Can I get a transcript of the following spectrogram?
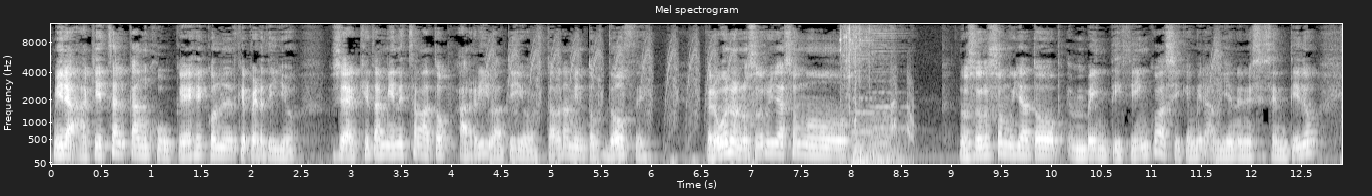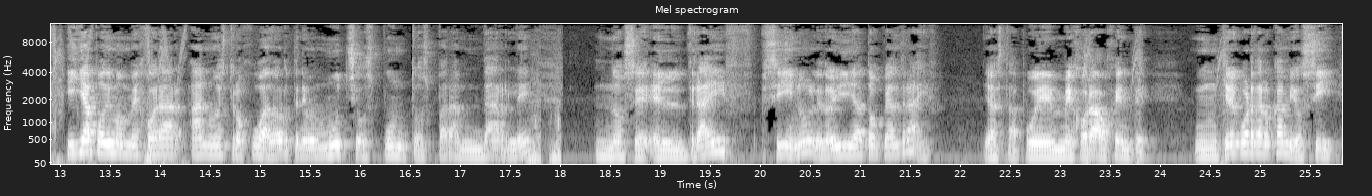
Mira, aquí está el Kanju, que es con el que perdí yo. O sea, es que también estaba top arriba, tío. Estaba también top 12. Pero bueno, nosotros ya somos... Nosotros somos ya top 25, así que mira, bien en ese sentido. Y ya podemos mejorar a nuestro jugador. Tenemos muchos puntos para darle. No sé, el drive... Sí, ¿no? Le doy a tope al drive. Ya está, pues mejorado, gente. Mm, ¿Quiere guardar los cambios? Sí.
